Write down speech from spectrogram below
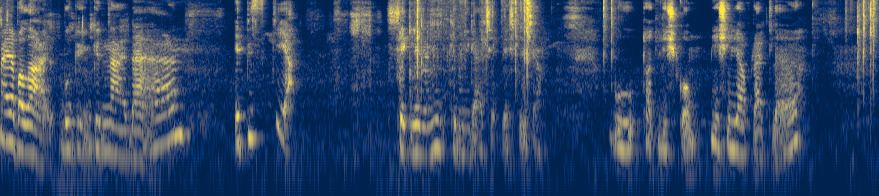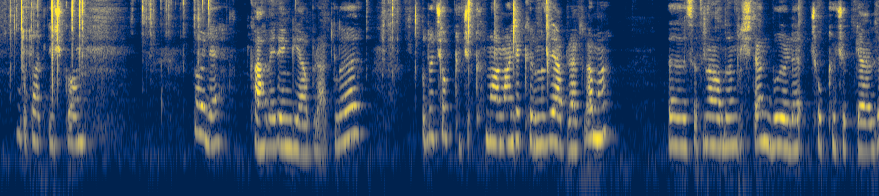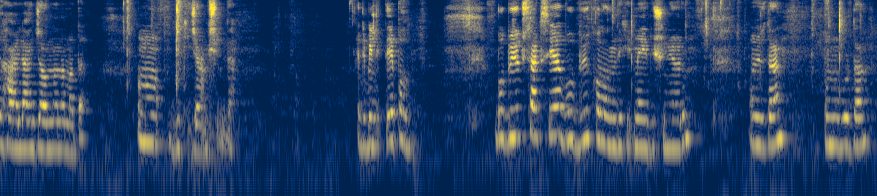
Merhabalar. Bugün günlerden Episkiya çiçeklerimin dikimini gerçekleştireceğim. Bu tatlışkom yeşil yapraklı. Bu tatlışkom böyle kahverengi yapraklı. Bu da çok küçük. Normalde kırmızı yapraklı ama e, satın aldığım kişiden bu öyle çok küçük geldi. Hala canlanamadı. Bunu dikeceğim şimdi. Hadi birlikte yapalım. Bu büyük saksıya bu büyük olanı dikmeyi düşünüyorum. O yüzden bunu buradan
